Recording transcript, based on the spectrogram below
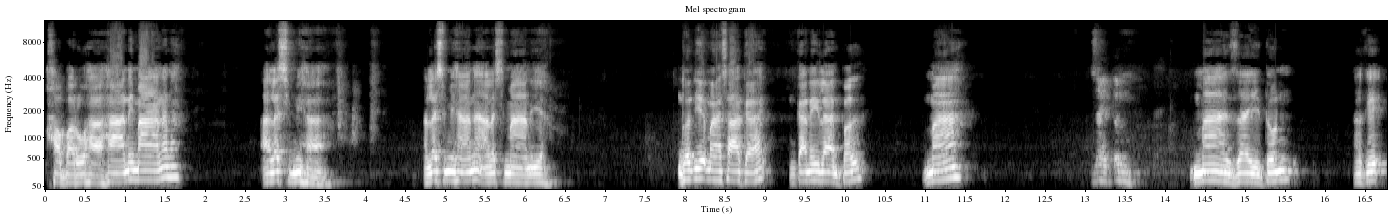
khabaruha. Ha ini mana nah? Ala simiha Ala ismiha na ala isma ni ya. Ngod dia masa cái. Cái này là apa? Ma Zaitun. ma zaitun okay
